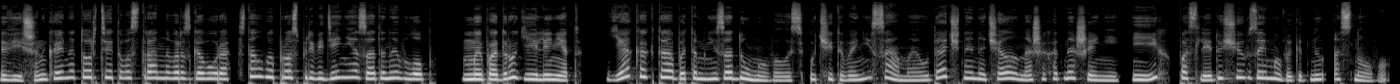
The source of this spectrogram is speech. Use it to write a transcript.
Вишенкой на торте этого странного разговора стал вопрос приведения, заданный в лоб. «Мы подруги или нет?» Я как-то об этом не задумывалась, учитывая не самое удачное начало наших отношений и их последующую взаимовыгодную основу.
